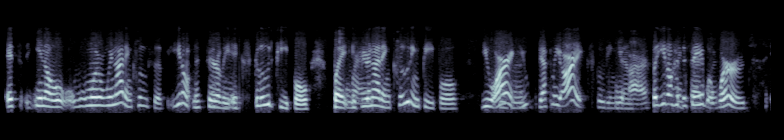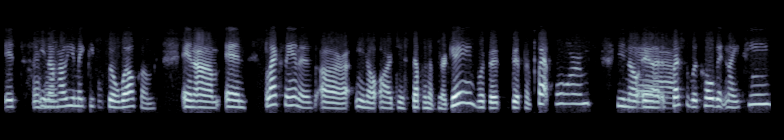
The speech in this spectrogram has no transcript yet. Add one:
It's you know when we're not inclusive, you don't necessarily Mhm. exclude people, but if you're not including people, you are Mhm. you definitely are excluding you them. are. But you don't have to say it with words. It's you know Mhm. how you make people feel welcomed, and um and Black Santas are you know are just stepping up their game with the different platforms. You know, Yeah. uh, especially with COVID nineteen,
